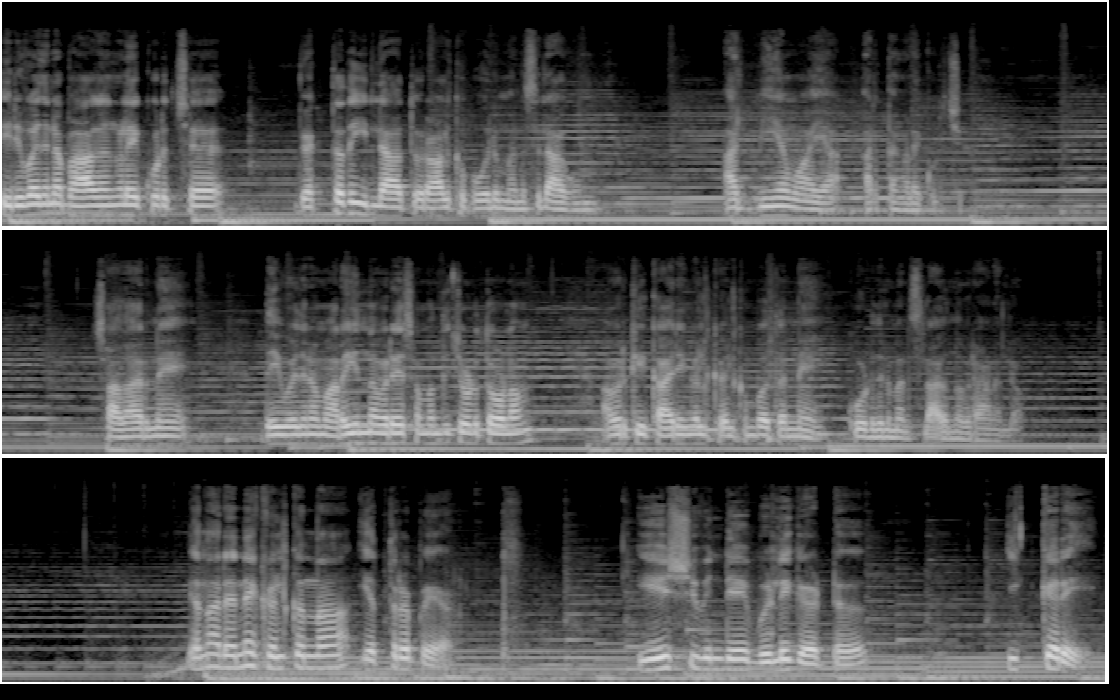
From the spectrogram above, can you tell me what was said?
തിരുവചന ഭാഗങ്ങളെക്കുറിച്ച് വ്യക്തതയില്ലാത്ത ഒരാൾക്ക് പോലും മനസ്സിലാകും ആത്മീയമായ അർത്ഥങ്ങളെക്കുറിച്ച്. സാധാരണ ദൈവചനം അറിയുന്നവരെ സംബന്ധിച്ചിടത്തോളം അവർക്ക് ഈ കാര്യങ്ങൾ കേൾക്കുമ്പോൾ തന്നെ കൂടുതൽ മനസ്സിലാകുന്നവരാണല്ലോ. എന്നാൽ എന്നെ കേൾക്കുന്ന എത്ര പേർ യേശുവിന്റെ വിളി കേട്ട് ഇക്കരെ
